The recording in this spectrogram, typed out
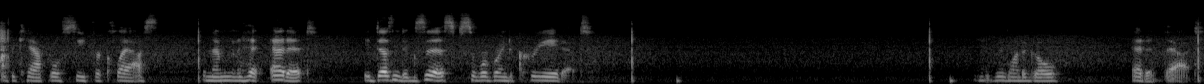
with a capital C for class. And then I'm going to hit edit. It doesn't exist, so we're going to create it. We want to go edit that.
